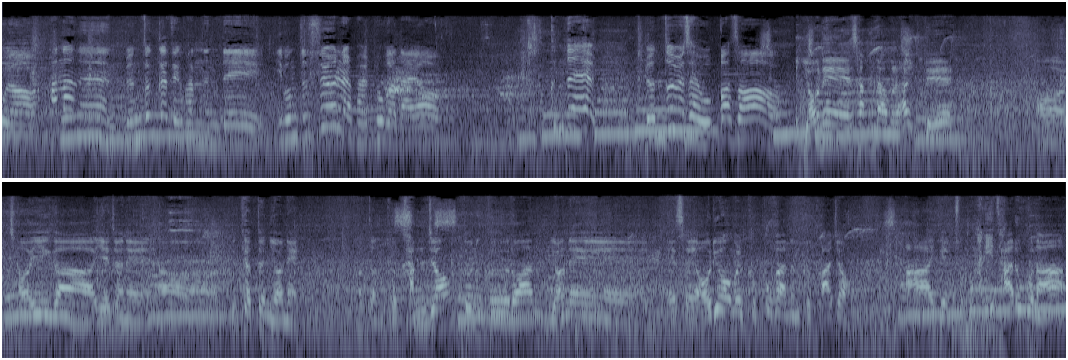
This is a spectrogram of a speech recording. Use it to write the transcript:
똑 떨어졌고요. 하나는 면접까지 봤는데 이번 주 수요일 날 발표가 나요. 근데 면접을 잘 못 봐서 연애 상담을 할때 어, 저희가 예전에 어, 느꼈던 연애 어떤 그 감정 또는 그러한 연애에서의 어려움을 극복하는 그 과정 아 이게 좀 많이 다르구나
